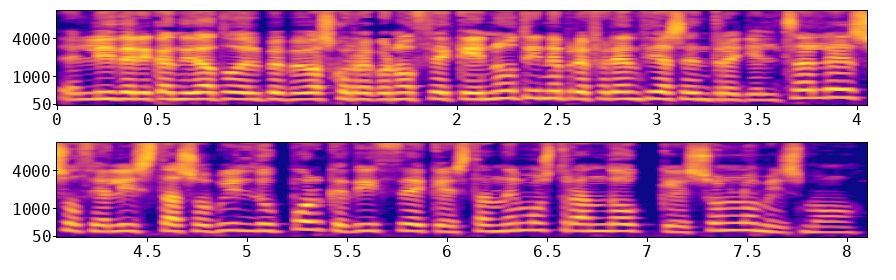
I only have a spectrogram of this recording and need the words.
El líder y candidato del PP Vasco reconoce que no tiene preferencias entre Yelchales, socialistas o Bildu porque dice que están demostrando que son lo mismo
